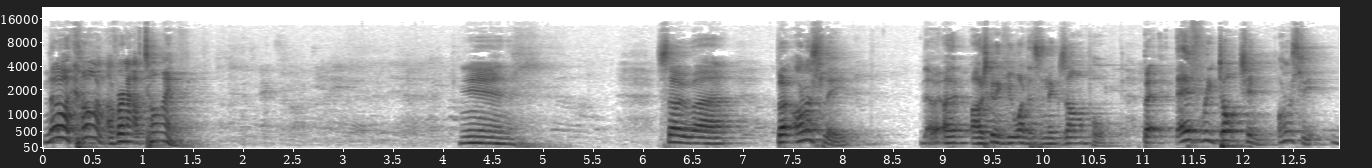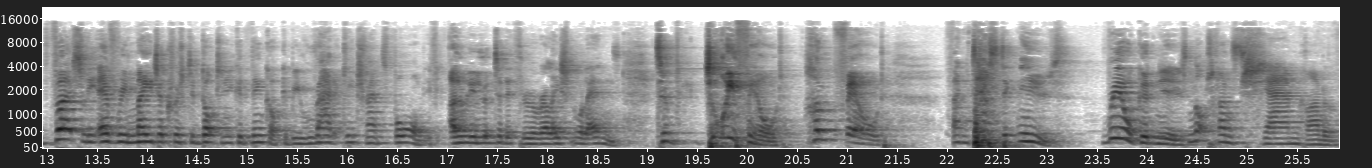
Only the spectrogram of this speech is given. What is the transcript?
No, I can't. I've run out of time. Yeah. So, uh, but honestly, I, I was going to give you one as an example. But every doctrine, honestly, virtually every major Christian doctrine you could think of could be radically transformed if you only looked at it through a relational lens. To joy filled, hope filled, fantastic news, real good news, not kind of sham kind of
